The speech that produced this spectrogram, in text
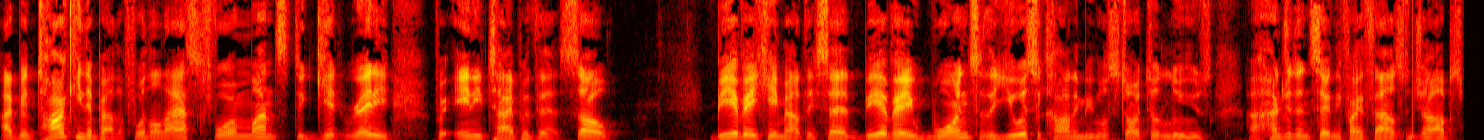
I've been talking about it for the last four months to get ready for any type of this. So, B of A came out. They said B of A warns the U.S. economy will start to lose 175,000 jobs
